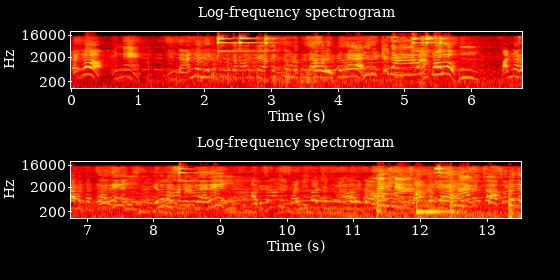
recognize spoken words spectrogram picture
தங்கா. என்ன? இந்த அண்ணன் எடுத்து இந்த வார்த்தை அனைத்து உனக்கு ஞாபகம் இருக்குல்ல? இருக்குதா? இருந்தாலும் ம். மன்னர் அமர்ந்திருக்கிறாரு இளவரசர் இருக்கிறாரு. அவரிடத்தில் பணிவா சென்று வணங்க வேண்டும். சொன்னது.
